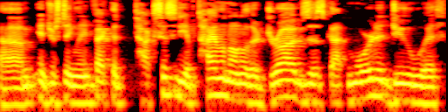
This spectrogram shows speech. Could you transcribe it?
Um, interestingly, in fact, the toxicity of Tylenol and other drugs has got more to do with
